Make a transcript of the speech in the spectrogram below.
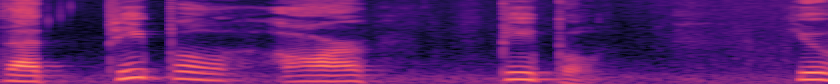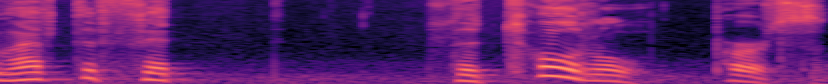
that people are people. You have to fit the total person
